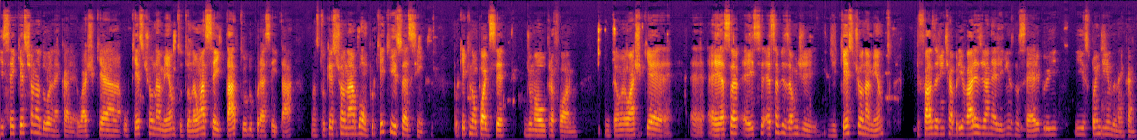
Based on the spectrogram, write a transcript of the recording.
e ser questionador, né, cara? Eu acho que é o questionamento, tu não aceitar tudo por aceitar, mas tu questionar, bom, por que que isso é assim? Por que que não pode ser de uma outra forma? Então, eu acho que é, é, é essa, é esse, essa visão de, de questionamento que faz a gente abrir várias janelinhas no cérebro e, e expandindo, né, cara?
